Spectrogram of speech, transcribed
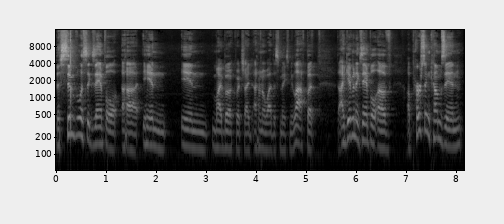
The simplest example uh, in in my book, which I, I don't know why this makes me laugh, but I give an example of a person comes in,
